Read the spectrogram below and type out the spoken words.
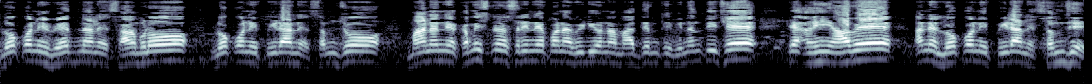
લોકોની વેદનાને સાંભળો, લોકોની પીડાને સમજો. માનનીય કમિશનરશ્રીને પણ આ વિડીયોના માધ્યમથી વિનંતી છે કે અહીં આવે અને લોકોની પીડાને સમજે.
